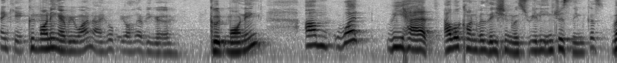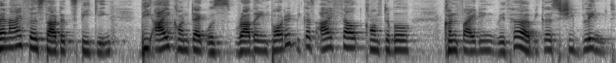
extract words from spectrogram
Thank you. Good morning, everyone. I hope you're all having a good morning. Um, what we had, our conversation was really interesting because when I first started speaking, the eye contact was rather important because I felt comfortable confiding with her because she blinked.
